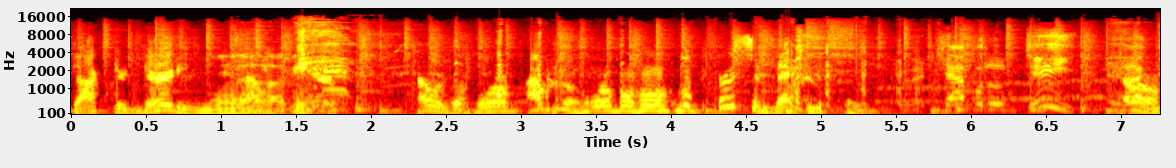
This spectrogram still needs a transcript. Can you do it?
Doctor Dirty, man. I was, I was a horrible I was a horrible horrible person back in the day. Capital D. Oh,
